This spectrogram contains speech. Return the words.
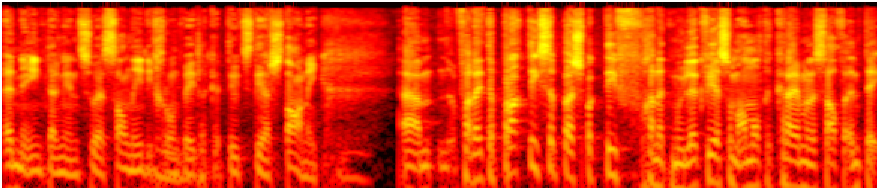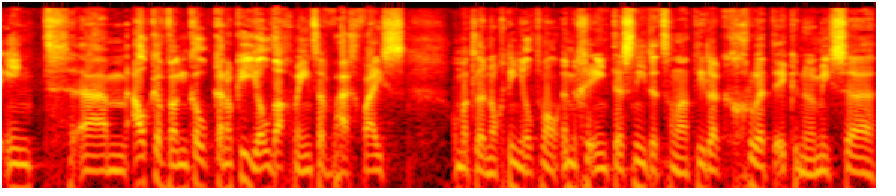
inenting en so sal nie die grondwetlike toets staan nie. Ehm um, vanuit 'n praktiese perspektief gaan dit moeilik wees om almal te kry om hulle self in te ent. Ehm um, elke winkel kan ook nie heeldag mense wegwys omdat hulle nog nie heeltemal ingeënt is nie. Dit sal natuurlik groot ekonomiese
